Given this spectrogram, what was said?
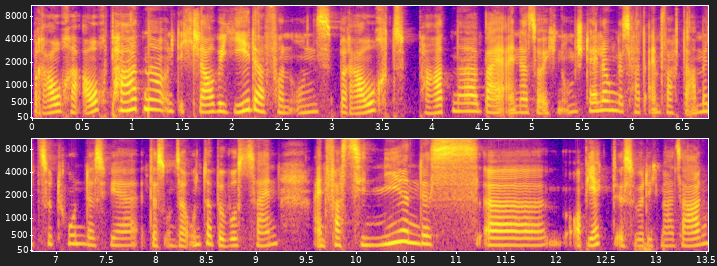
brauche auch Partner und ich glaube, jeder von uns braucht Partner bei einer solchen Umstellung. Das hat einfach damit zu tun, dass wir, dass unser Unterbewusstsein ein faszinierendes äh, Objekt ist, würde ich mal sagen,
